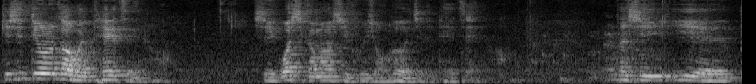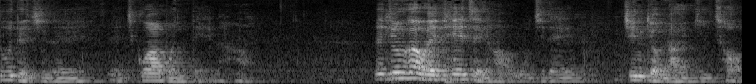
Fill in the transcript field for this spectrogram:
其实长老教会体制吼，是我是感觉是非常好的一个体制，但是伊会拄着一个一寡问题啦吼。咱长老教会体制吼有一个真重要的基础，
